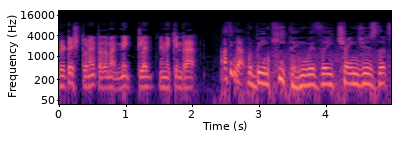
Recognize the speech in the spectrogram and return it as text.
பிரிட்டிஷ் துணை பிரதமர் நிக் கிளெக் நினைக்கின்றார். I think that would be in keeping with the changes that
